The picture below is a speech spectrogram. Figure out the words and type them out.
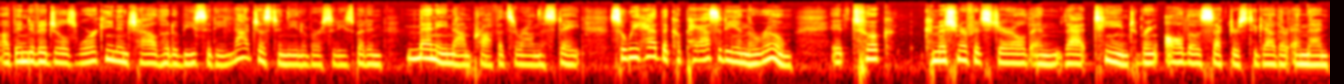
of individuals working in childhood obesity, not just in the universities, but in many nonprofits around the state. So we had the capacity in the room. It took Commissioner Fitzgerald and that team to bring all those sectors together and then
